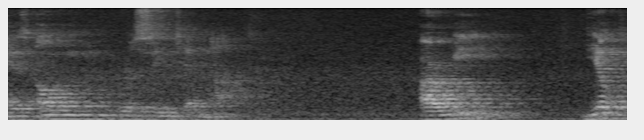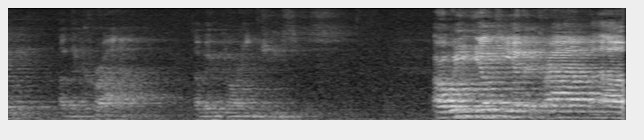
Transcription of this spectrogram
and his own received him not. Are we guilty of the crime of ignoring Jesus? Are we guilty of the crime of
